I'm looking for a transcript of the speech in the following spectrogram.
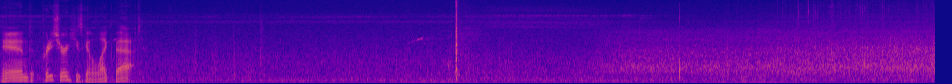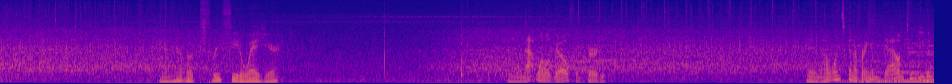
And pretty sure he's going to like that. And they're about three feet away here. And that one will go for birdie. And that one's going to bring him down to even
